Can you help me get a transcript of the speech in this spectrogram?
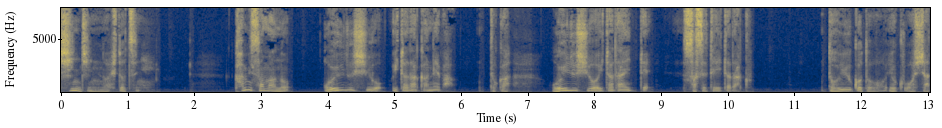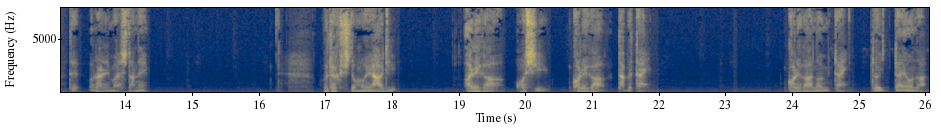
信心の一つに、神様のお許しをいただかねばとか、お許しをいただいてさせていただくということをよくおっしゃっておられましたね。私どもやはり、あれが欲しい、これが食べたい、これが飲みたいといったような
